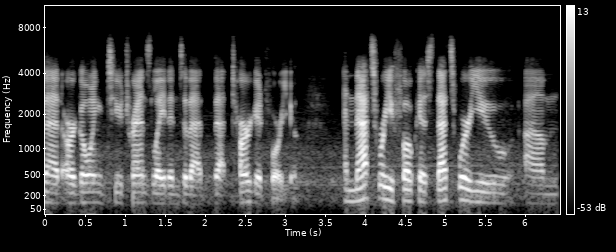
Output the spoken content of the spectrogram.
that are going to translate into that that target for you? And that's where you focus. That's where you um,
